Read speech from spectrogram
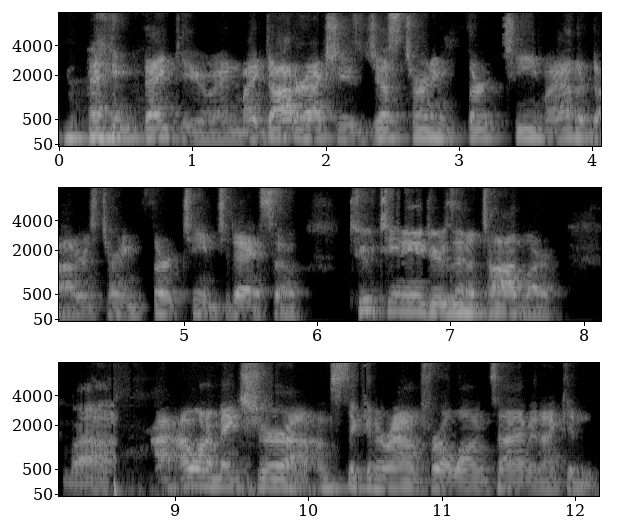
Thank, thank you. And my daughter actually is just turning 13. My other daughter is turning 13 today. So two teenagers and a toddler. Wow. Uh, I, I want to make sure I'm sticking around for a long time and I can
